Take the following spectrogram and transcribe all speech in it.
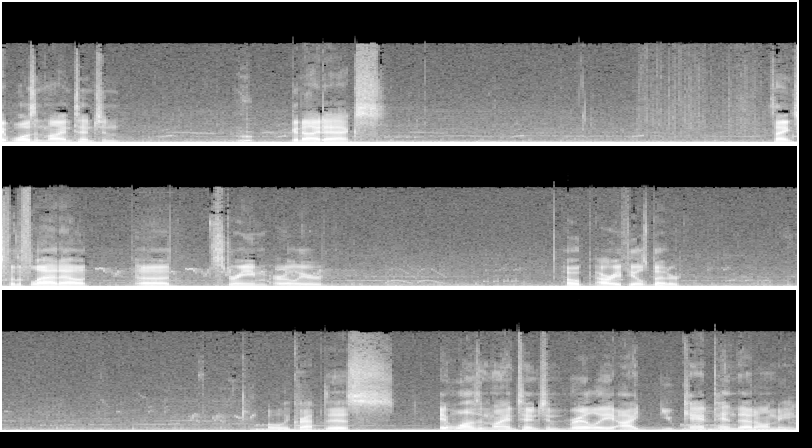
It wasn't my intention. Good night, Axe. Thanks for the flat out uh, stream earlier. Hope Ari feels better. Holy crap, this... It wasn't my intention. Really, I... You can't pin that on me.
